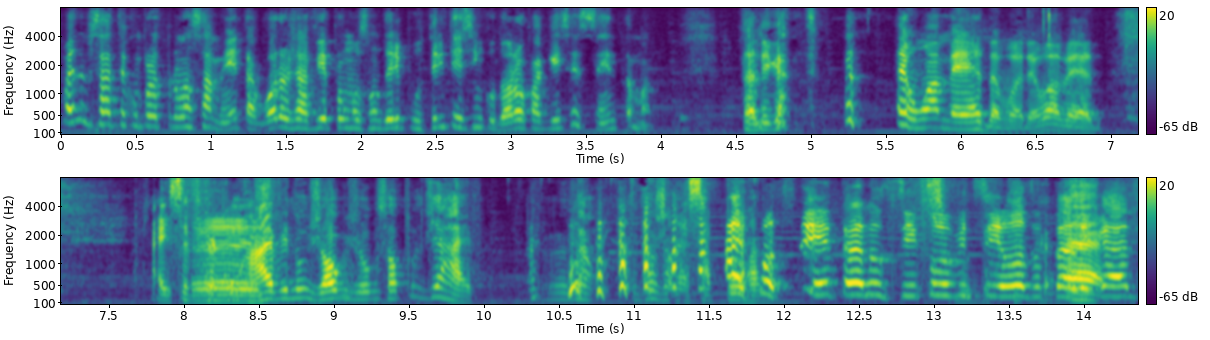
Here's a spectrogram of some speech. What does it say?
Mas não precisa ter comprado pro lançamento. Agora eu já vi a promoção dele por 35 dólares, eu paguei 60, mano. Tá ligado? É uma merda, mano. É uma merda. Aí você fica É. com raiva e não joga o jogo só por de raiva. Não, não vou jogar essa Aí porra. você entra no ciclo vicioso, tá É. ligado?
